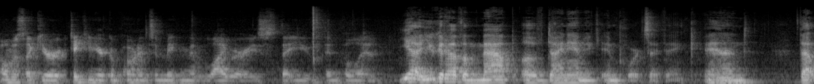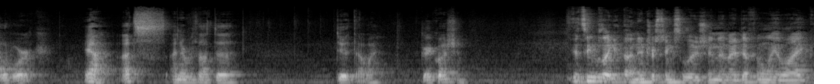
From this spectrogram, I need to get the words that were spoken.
almost like you're taking your components and making them libraries that you then pull in. Yeah, you could have a map of dynamic imports, I think, mm-hmm. and that would work. Yeah, that's I never thought to do it that way. Great question. It seems like an interesting solution, and I definitely like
